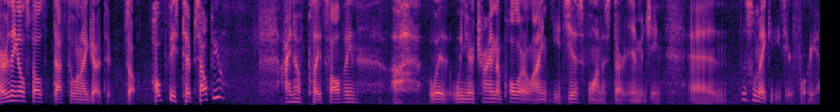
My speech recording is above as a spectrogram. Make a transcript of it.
everything else fails, that's the one I go to. So hope these tips help you. I know plate solving, uh, with, when you're trying to polar align, you just want to start imaging and this will make it easier for you.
